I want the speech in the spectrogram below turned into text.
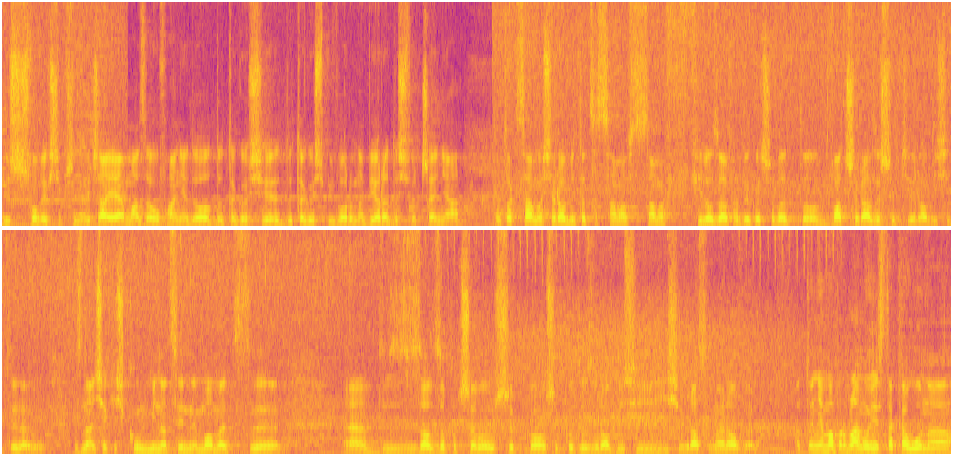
już człowiek się przyzwyczaja, ma zaufanie do, do, tego, do tego śpiworu, nabiera doświadczenia. To tak samo się robi, to ta sama, sama filozofia, tylko trzeba to dwa, trzy razy szybciej robić i tyle. Znaleźć jakiś kulminacyjny moment e, e, za, za potrzebą szybko, szybko to zrobić i, i się wraca na rower. A tu nie ma problemu, jest taka łuna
